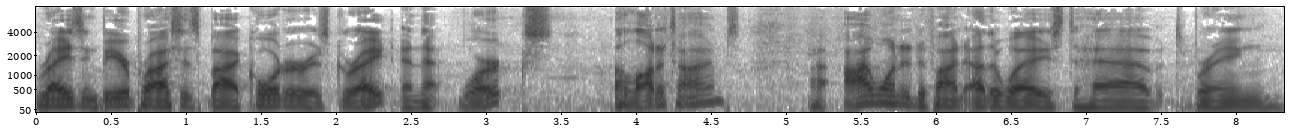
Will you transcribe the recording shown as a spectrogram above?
raising beer prices by a quarter is great, and that works a lot of times, I, I wanted to find other ways to have to bring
